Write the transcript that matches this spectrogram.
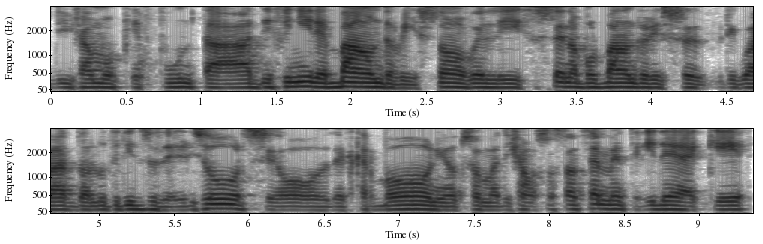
diciamo, che punta a definire boundaries, no? quelli sustainable boundaries riguardo all'utilizzo delle risorse o del carbonio, insomma, diciamo, sostanzialmente l'idea è che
